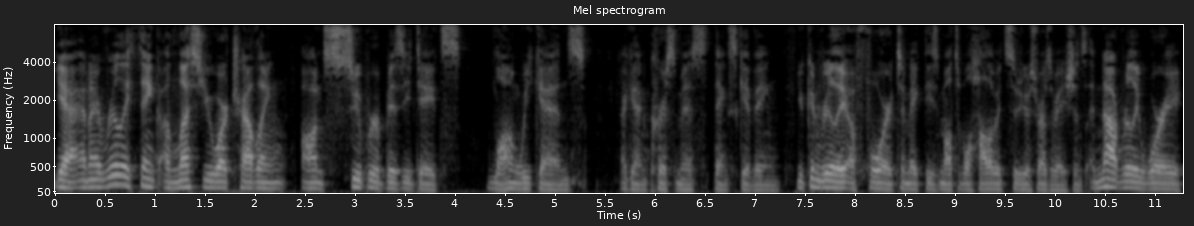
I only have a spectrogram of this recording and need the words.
Yeah, and I really think unless you are traveling on super busy dates, long weekends, again, Christmas, Thanksgiving, you can really afford to make these multiple Hollywood Studios reservations and not really worry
